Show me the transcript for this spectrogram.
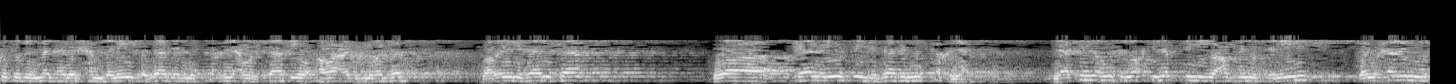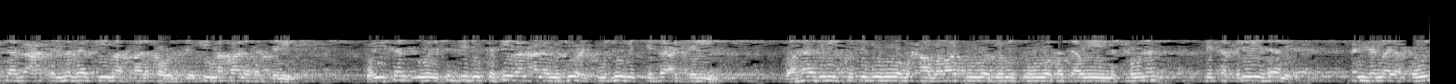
كتب المذهب الحمداني فزاد المستقنع والكافي وقواعد ابن رجب وغير ذلك وكان يوصي بزاد المستقنع. لكنه في الوقت نفسه يعظم الدليل ويحرم متابعة المذهب فيما خالفه فيما خالف الدليل ويشدد كثيرا على وجوب اتباع الدليل وهذه كتبه ومحاضراته ودروسه وفتاويه مشحونة لتقرير ذلك. عندما يقول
